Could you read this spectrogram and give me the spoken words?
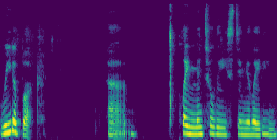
read a book, um, play mentally stimulating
